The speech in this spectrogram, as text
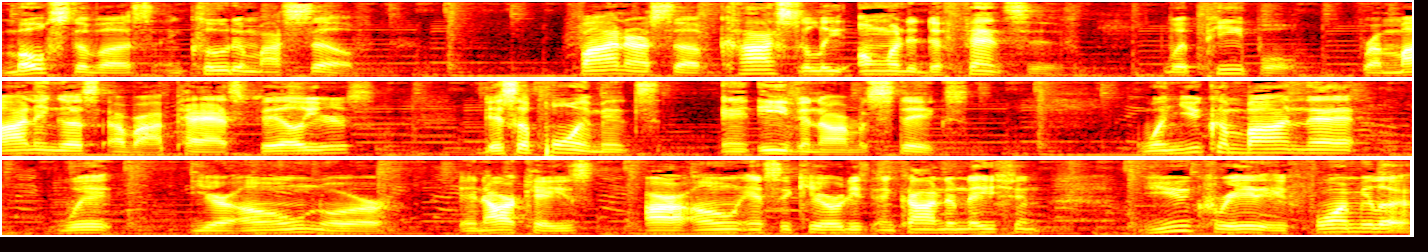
Most of us, including myself, find ourselves constantly on the defensive with people reminding us of our past failures, disappointments, and even our mistakes. When you combine that with your own, or in our case, our own insecurities and condemnation, you create a formula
